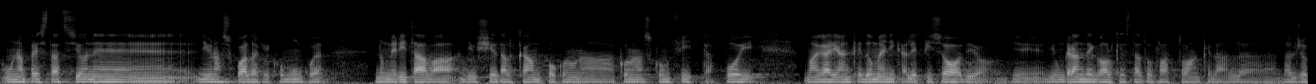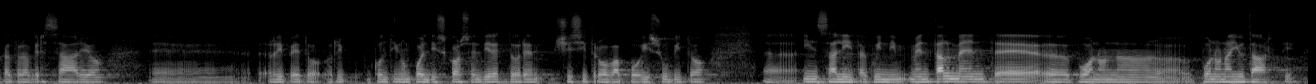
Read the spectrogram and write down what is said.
una prestazione di una squadra che comunque non meritava di uscire dal campo con una, con una sconfitta. Poi magari anche domenica l'episodio di, di, un grande gol che è stato fatto anche dal, dal giocatore avversario, eh, ripeto, rip, continua un po' il discorso del direttore, ci si trova poi subito eh, in salita, quindi mentalmente eh, può, non, può, non, aiutarti.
